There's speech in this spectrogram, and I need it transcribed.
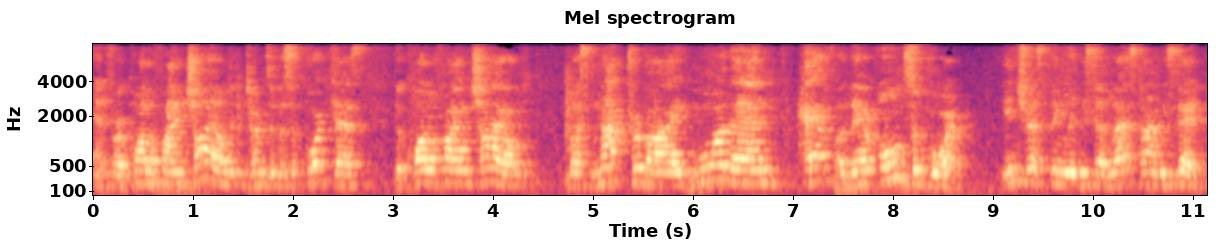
And for a qualifying child, in terms of a support test, the qualifying child must not provide more than half of their own support. Interestingly, we said last time, we said,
